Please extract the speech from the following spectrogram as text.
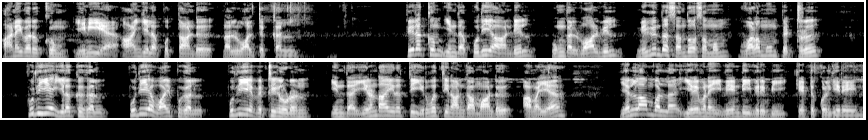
அனைவருக்கும் இனிய ஆங்கில புத்தாண்டு நல்வாழ்த்துக்கள். பிறக்கும் இந்த புதிய ஆண்டில் உங்கள் வாழ்வில் மிகுந்த சந்தோஷமும் வளமும் பெற்று புதிய இலக்குகள் புதிய வாய்ப்புகள் புதிய வெற்றிகளுடன் இந்த இரண்டாயிரத்தி இருபத்தி நான்காம் ஆண்டு அமைய எல்லாம் வல்ல இறைவனை வேண்டி விரும்பி கேட்டுக்கொள்கிறேன்.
